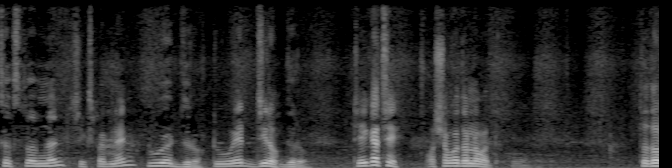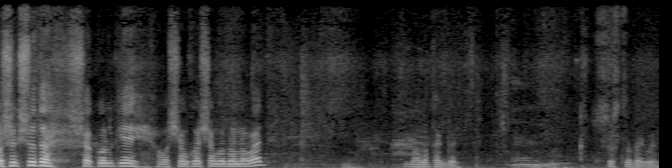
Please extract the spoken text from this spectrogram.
six five nine six five nine two eight zero. Two eight zero. Zero. ঠিক আছে অসংখ্য ধন্যবাদ। তো দর্শক শ্রোতা সকলকে অসংখ্য অসংখ্য ধন্যবাদ। ভালো থাকবেন। সুস্থ থাকবেন।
